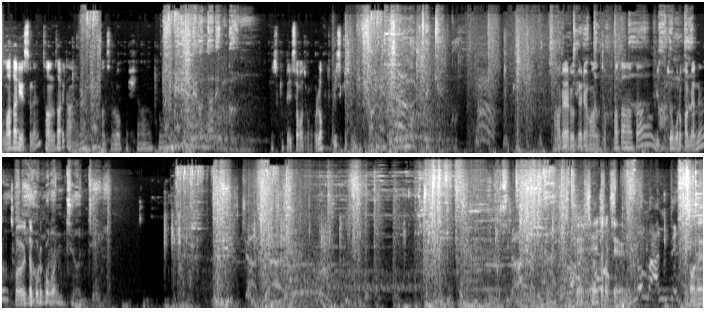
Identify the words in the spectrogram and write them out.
어마다리우스는 전설이다. 전설로 보시하고. 비스킷도 있어가지고. 올라프도 비스킷이네. 아래로 내려가는 척 하다가 위쪽으로 가면은 절대 모를 거거든. 전쟁. 오케이, 잡았지. 그럼 안 돼. 이거는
